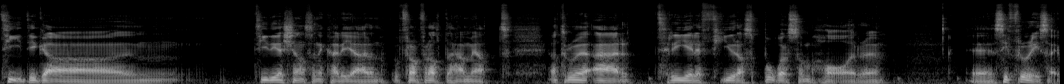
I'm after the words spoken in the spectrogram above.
tidiga, mm, tidiga känslan i karriären. Framförallt det här med att jag tror det är tre eller fyra spår som har eh, siffror i sig.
